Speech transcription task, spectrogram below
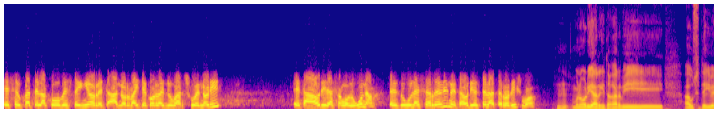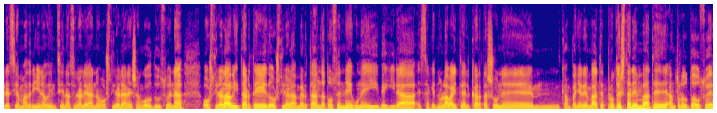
ez eukatelako beste inor, eta norbaitek ordaindu bar zuen hori, eta hori da esango duguna. Ez dugula ez erregin eta hori ez dela terrorismoa. Bueno, hori argi eta garbi hauzitegi berezia Madrilen audientzia nazionalean ostiralean esango duzuena. Ostirala bai. bitarte edo ostiralean bertan datozen egunei begira, ezaket nola baita elkartasun e, kampainaren bat, protestaren bat e, antolatuta duzue?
